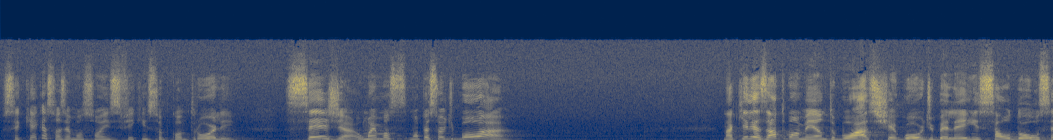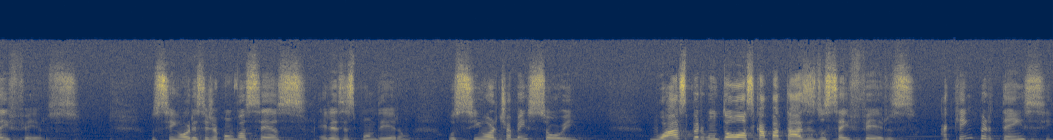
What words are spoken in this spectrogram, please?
Você quer que as suas emoções fiquem sob controle? Seja uma, uma pessoa de boa. Naquele exato momento, Boaz chegou de Belém e saudou os ceifeiros. O Senhor esteja com vocês. Eles responderam: O Senhor te abençoe. Boaz perguntou aos capatazes dos ceifeiros: A quem pertence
